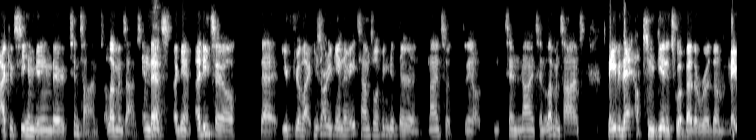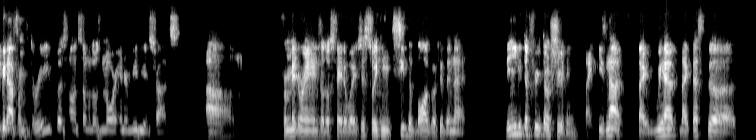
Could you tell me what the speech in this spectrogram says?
I could see him getting there ten times, eleven times, and that's yeah. again a detail that you feel like he's already getting there eight times. Well, if he can get there nine to you know 10, 9, 10, 11 times, maybe that helps him get into a better rhythm. Maybe not from three, but on some of those more intermediate shots, um, from mid range or those fadeaways, just so he can see the ball go through the net. Then you get the free throw shooting. Like he's not like we have like that's the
